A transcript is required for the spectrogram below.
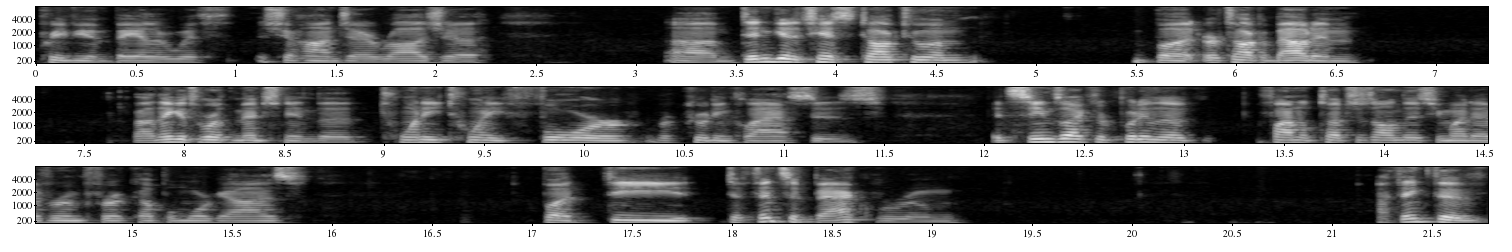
previewing Baylor with Shehan Raja. Um, didn't get a chance to talk to him, but or talk about him. But I think it's worth mentioning the 2024 recruiting class is. It seems like they're putting the final touches on this. You might have room for a couple more guys. But the defensive back room, I think the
